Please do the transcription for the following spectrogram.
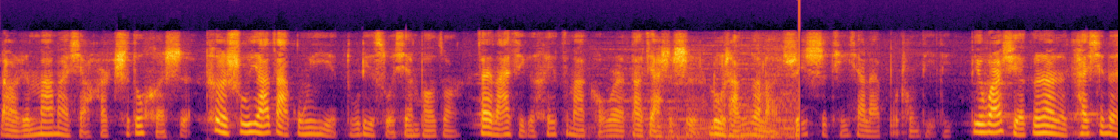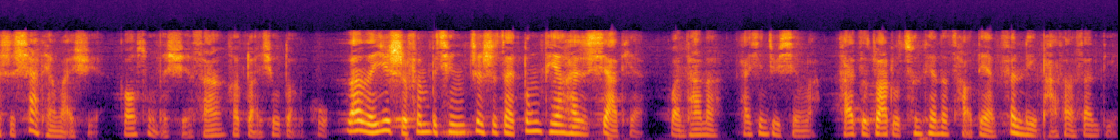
老人、妈妈、小孩吃都合适。特殊压榨工艺，独立锁鲜包装。再拿几个黑芝麻口味到驾驶室，路上饿了随时停下来补充体力。比玩雪更让人开心的是夏天玩雪，高耸的雪山和短袖短裤，让人一时分不清这是在冬天还是夏天。管他呢。开心就行了。孩子抓住春天的草甸，奋力爬上山顶，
